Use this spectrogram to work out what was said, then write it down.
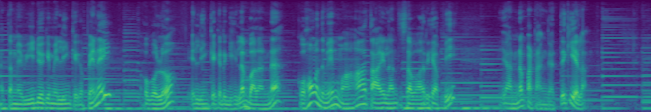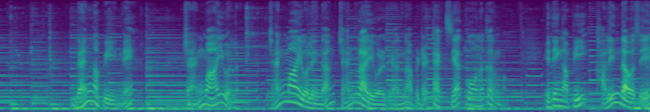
නැතම මේ වීඩියෝක මේ ලිංක එක පෙනෙයි ඔගොලෝ එල්ලිංක එකට ගිහිල්ල බලන්න කොහොමද මේ මහා තායිලන්ත සවාරි අපි යන්න පටන්ගත්ත කියලා. දැන් අපි ඉන්නේ චැංමායිවල චැංමායිවල ඉඳං චැංරායිවලට යන්න අපිට ටැක්සියක් ඕන කරනවා. ඉතින් අපි කලින් දවසේ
